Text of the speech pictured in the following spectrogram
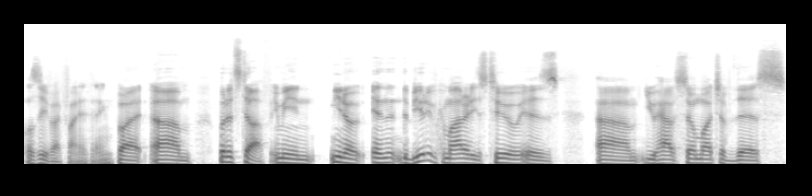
We'll see if I find anything, but um, but it's tough. I mean, you know, and the beauty of commodities too is um, you have so much of this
